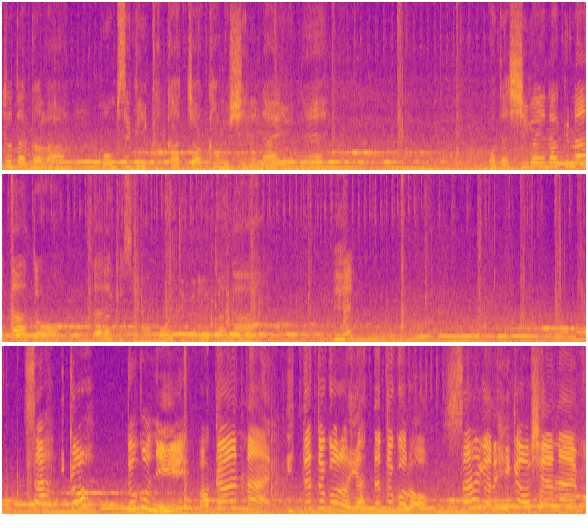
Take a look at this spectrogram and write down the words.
たらホームシックにかかっちゃうかもしれないよね。私がいなくなった後誰か様も置いてくれるかな。え？さあ行こどこに？うわかんない。行ったところやったところ。最後の日かもしれないもん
